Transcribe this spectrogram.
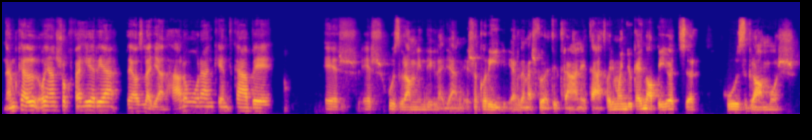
nem kell olyan sok fehérje, de az legyen három óránként kb., és, és 20 g mindig legyen, és akkor így érdemes föltitrálni. Tehát, hogy mondjuk egy napi 5 20 g-os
